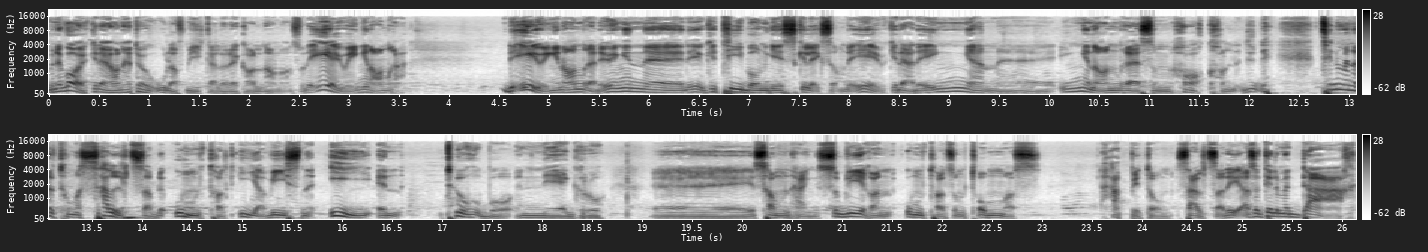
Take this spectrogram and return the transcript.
Men det var jo ikke det. Han heter jo Olaf Michael, og det er kallenavnet hans. Og det er jo ingen andre. Det er jo ingen andre. Det er jo, ingen, det er jo ikke T-Bone Giske, liksom. Det er jo ikke det. Det er ingen, ingen andre som har kall... Til og med når Thomas Seltzer ble omtalt i avisene i en turbo negro eh, så blir han omtalt som Thomas Happy Tom Seltzer. De, altså, til og med der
